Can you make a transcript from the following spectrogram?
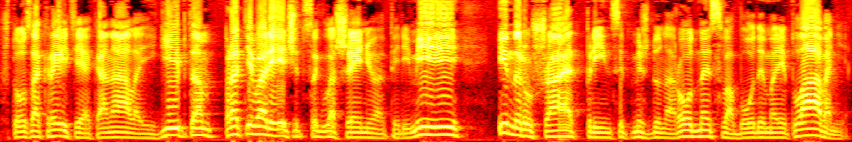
что закрытие канала Египтом противоречит соглашению о перемирии и нарушает принцип международной свободы мореплавания.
